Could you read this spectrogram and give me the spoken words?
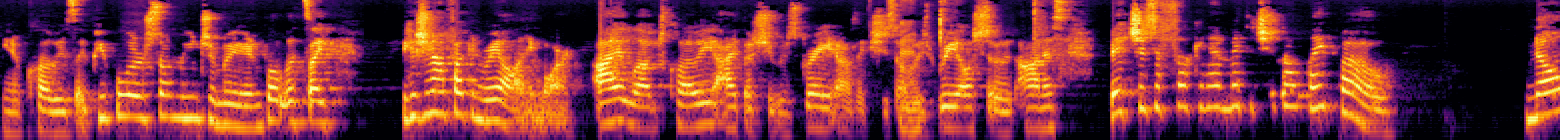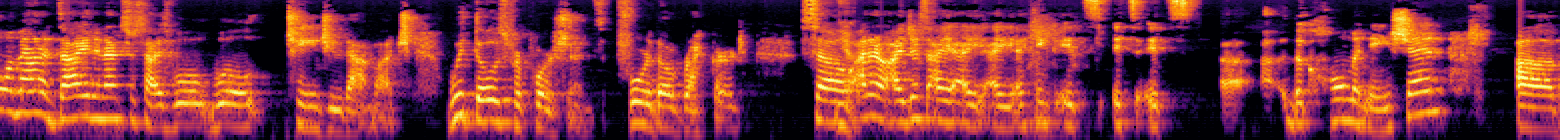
you know khloe's like people are so mean to me and but it's like because you're not fucking real anymore. I loved Khloe. I thought she was great. I was like, she's always real. She's always honest. Bitch, just a fucking admit that you got lipo. No amount of diet and exercise will will change you that much with those proportions for the record. So yeah. I don't know. I just I I, I think it's it's it's uh, uh the culmination of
